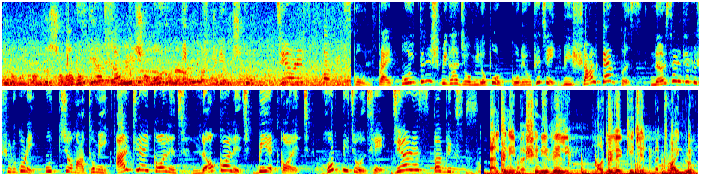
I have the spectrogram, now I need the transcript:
তৃণমূল কংগ্রেস সভাপতি এবং এই সংগঠনের আমি কার্যকরী। স্কুল জেআরএস পাবলিক স্কুল প্রায় পঁয়ত্রিশ বিঘা জমির ওপর গড়ে উঠেছে বিশাল ক্যাম্পাস নার্সারি থেকে শুরু করে উচ্চ মাধ্যমিক ITI college law college BEd college ভর্তি চলছে জেআরএস পাবলিক ব্যালকনি বা সিঁড়ির রেলিং মডিউলার কিচেন বা ড্রয়িং রুম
